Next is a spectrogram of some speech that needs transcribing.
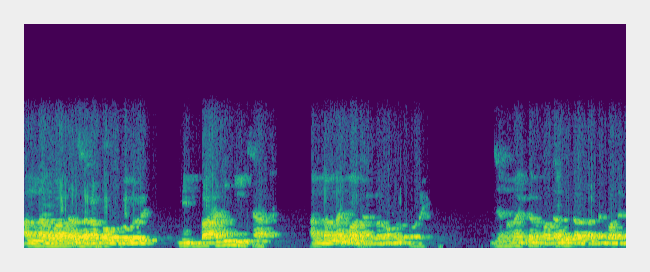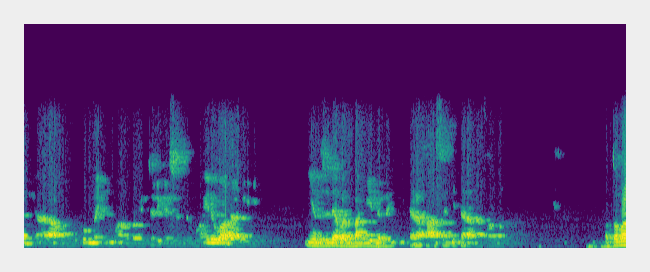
আল্লাহ মহির ওয়াদা করি ইয়ে যদি আবার বাগিয়ে ফেলে তারা ফাঁসে কি তারা না ফরমান অথবা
